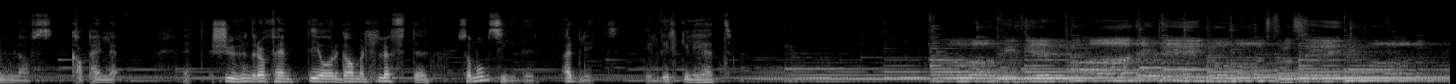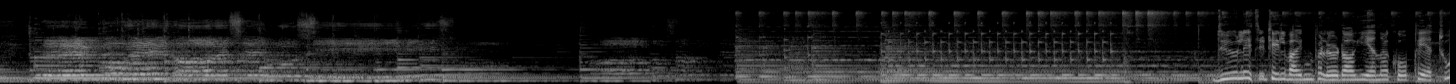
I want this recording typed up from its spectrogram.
Olavskapellet. Et 750 år gammelt løfte som omsider er blitt til virkelighet. Du lytter til Verden på lørdag i NRK P2,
